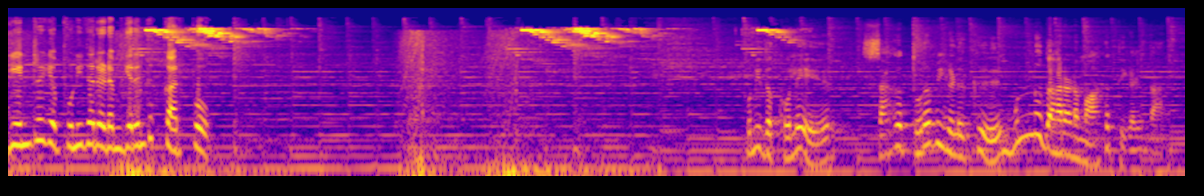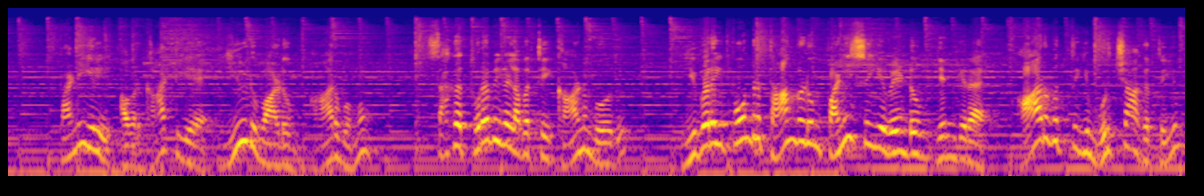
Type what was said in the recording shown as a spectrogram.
இன்றைய புனிதரிடம் இருந்து கற்போம். புனித கொலேர் சக துறவிகளுக்கு முன்னுதாரணமாக திகழ்ந்தார். பணியில் அவர் காட்டிய ஈடுபாடும் ஆர்வமும் சக துறவிகள் அவற்றை காணும்போது இவரை போன்று தாங்களும் பணி செய்ய வேண்டும் என்கிற ஆர்வத்தையும் உற்சாகத்தையும்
